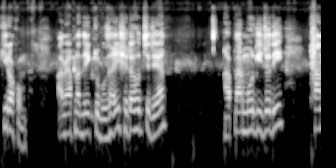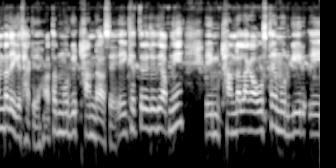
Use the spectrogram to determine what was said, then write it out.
কীরকম? আমি আপনাদের একটু বোঝাই। সেটা হচ্ছে যে, আপনার মুরগি যদি ঠান্ডা লেগে থাকে, অর্থাৎ মুরগির ঠান্ডা আছে। এই ক্ষেত্রে যদি আপনি এই ঠান্ডা লাগা অবস্থায় মুরগির এই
